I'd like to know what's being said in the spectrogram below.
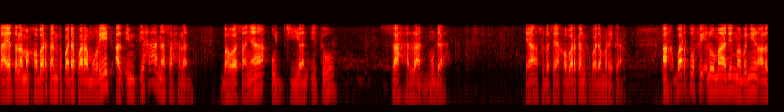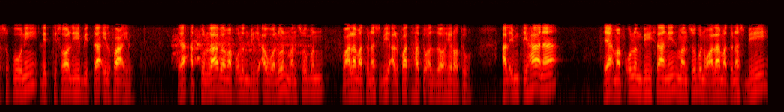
Saya telah mengkhabarkan kepada para murid al-imtihana sahlan. Bahwasanya ujian itu sahlan, mudah. Ya, sudah saya khabarkan kepada mereka. Akhbar tu fi'lu madin mabniun ala sukuni litisalihi bita'il fa'il. Ya, at-tullaba maf'ulun bihi awwalun mansubun wa alamatu nasbi al-fathatu az-zahiratu. Al-imtihana ya maf'ulun bihi sanin mansubun wa alamatu nasbihi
